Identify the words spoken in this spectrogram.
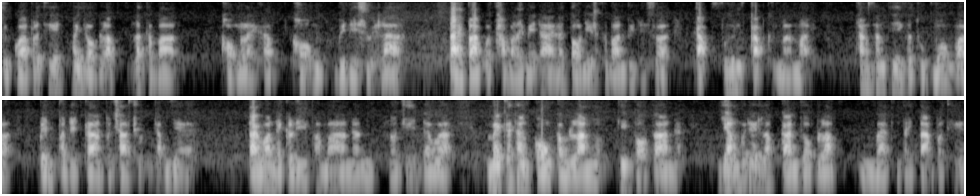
สิบกว่าประเทศไม่ยอมรับรัฐบาลของอะไรครับของเวเนซุเอลา แต่ปรากฏทำอะไรไม่ได้ และตอนนี้รัฐบาลเวเนซุเอลากลับฟื้นกลับขึ้นมาใหม่ ทั้งทั้งที่ก็ถูกมองว่าเป็นเผด็จการประชาชนย่ำแย่ แต่ว่าในกรณีพม่านั้นเราจะเห็นได้ว่าแม้กระทั่งกองกำลังที่ต่อต้านเนี่ยยังไม่ได้รับการยอมรับแบบในต่างประเทศ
